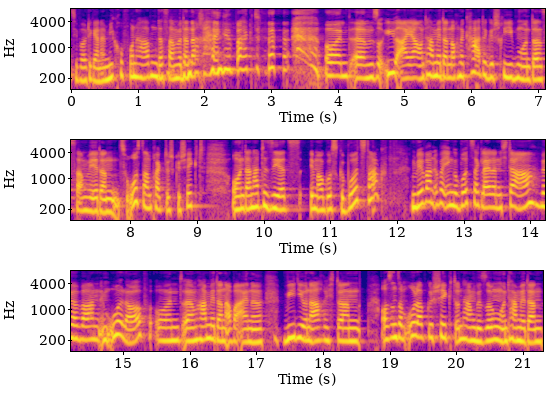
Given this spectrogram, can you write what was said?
Sie wollte gerne ein Mikrofon haben, das haben wir dann nachher eingepackt. Und ähm, so Ü-Eier und haben ihr dann noch eine Karte geschrieben und das haben wir ihr dann zu Ostern praktisch geschickt. Und dann hatte sie jetzt im August Geburtstag. Wir waren über ihren Geburtstag leider nicht da. Wir waren im Urlaub und ähm, haben mir dann aber eine Videonachricht dann aus unserem Urlaub geschickt und haben gesungen und haben mir dann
